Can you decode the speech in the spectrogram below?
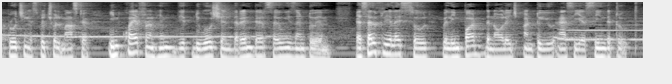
approaching a spiritual master. Inquire from him the devotion, the render service unto him. A self realized soul will impart the knowledge unto you as he has seen the truth.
